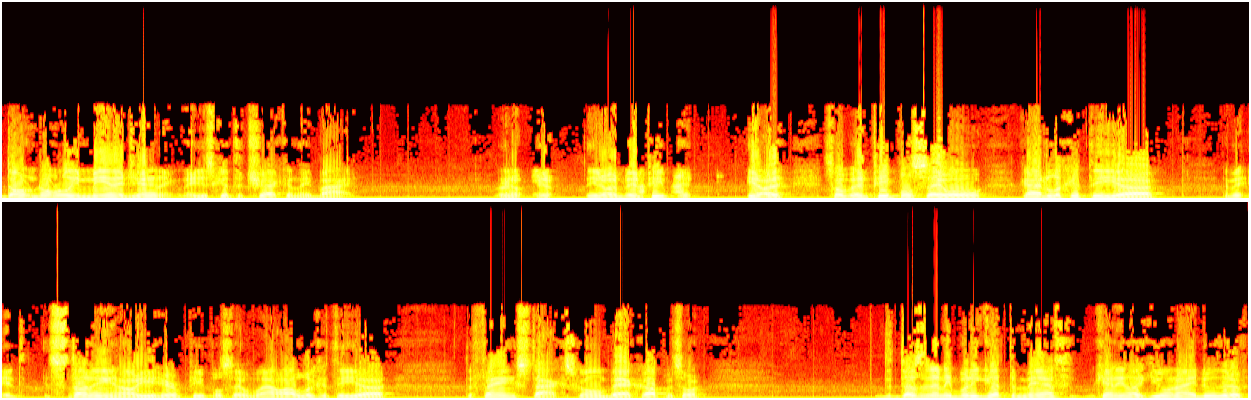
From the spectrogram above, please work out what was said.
don't don't really manage anything. They just get the check and they buy. You know, you know, you know, and, and people, you know, so and people say, "Well, God, look at the." Uh, I mean, it, it's stunning how you hear people say, "Wow, wow look at the uh, the Fang stocks going back up," and so. Doesn't anybody get the math, Kenny, like you and I do? That if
